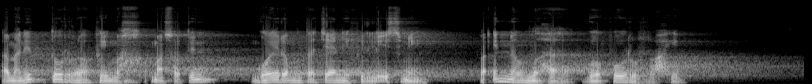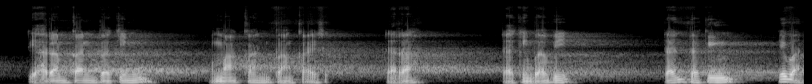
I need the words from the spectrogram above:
Amanittur fi masatin ghairu mutajani fil ismi fa innallaha ghafurur rahim. Diharamkan bagimu memakan bangkai darah daging babi dan daging hewan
